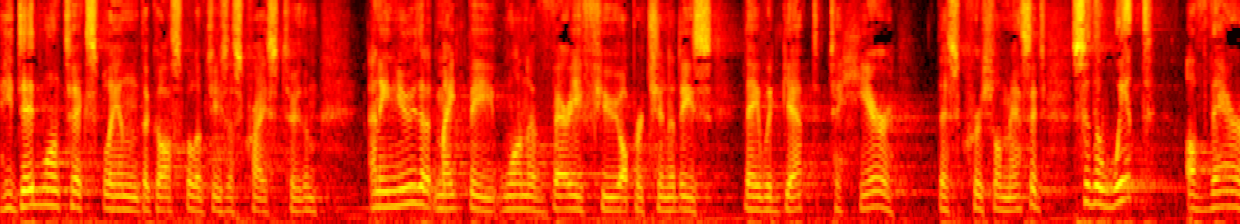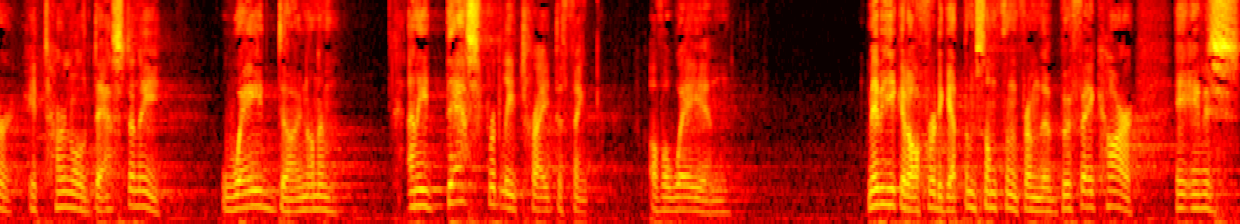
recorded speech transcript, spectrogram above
He did want to explain the gospel of Jesus Christ to them, and he knew that it might be one of very few opportunities they would get to hear this crucial message. So the weight of their eternal destiny weighed down on him. And he desperately tried to think of a way in. Maybe he could offer to get them something from the buffet car. He, he was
